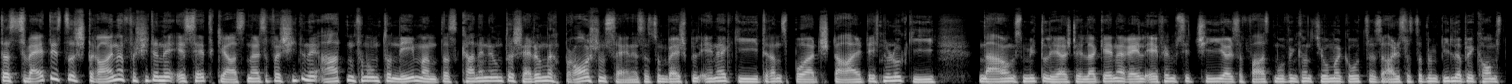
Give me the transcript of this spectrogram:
Das zweite ist das Streuen auf verschiedene Assetklassen, also verschiedene Arten von Unternehmen. Das kann eine Unterscheidung nach Branchen sein, also zum Beispiel Energie, Transport, Stahl, Technologie, Nahrungsmittelhersteller, generell FMCG, also Fast Moving Consumer Goods, also alles, was du beim Biller bekommst.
